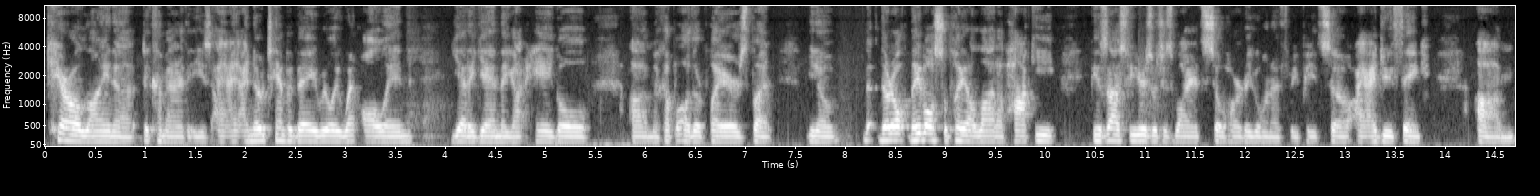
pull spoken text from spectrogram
Carolina to come out of the East. I, I know Tampa Bay really went all in yet again. They got Hagel, um, a couple other players, but you know they're all, they've also played a lot of hockey these last few years, which is why it's so hard to go on a three-peat. So I, I do think um,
